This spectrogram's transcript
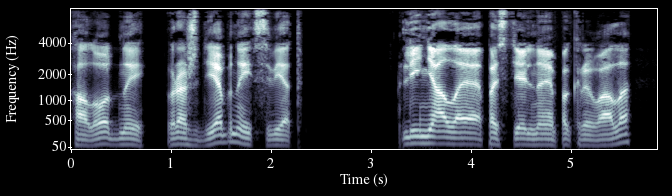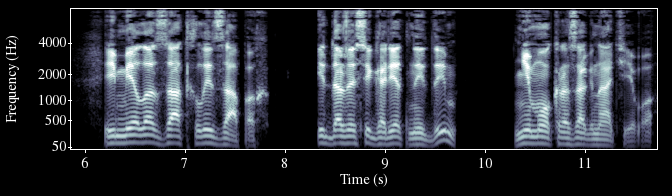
холодный, враждебный свет. Линялое постельное покрывало имело затхлый запах, и даже сигаретный дым не мог разогнать его.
